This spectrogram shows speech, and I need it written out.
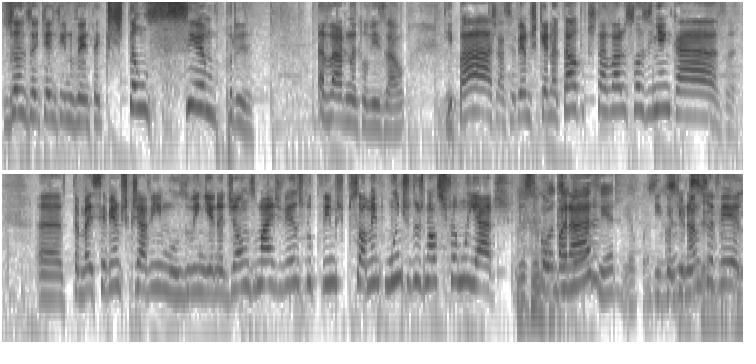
dos anos 80 e 90 que estão sempre a dar na televisão. Tipo, ah, já sabemos que é Natal porque está a dar sozinho em casa. Ah, também sabemos que já vimos o Indiana Jones mais vezes do que vimos pessoalmente muitos dos nossos familiares. Se comparar. a ver, e continuamos a ver.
